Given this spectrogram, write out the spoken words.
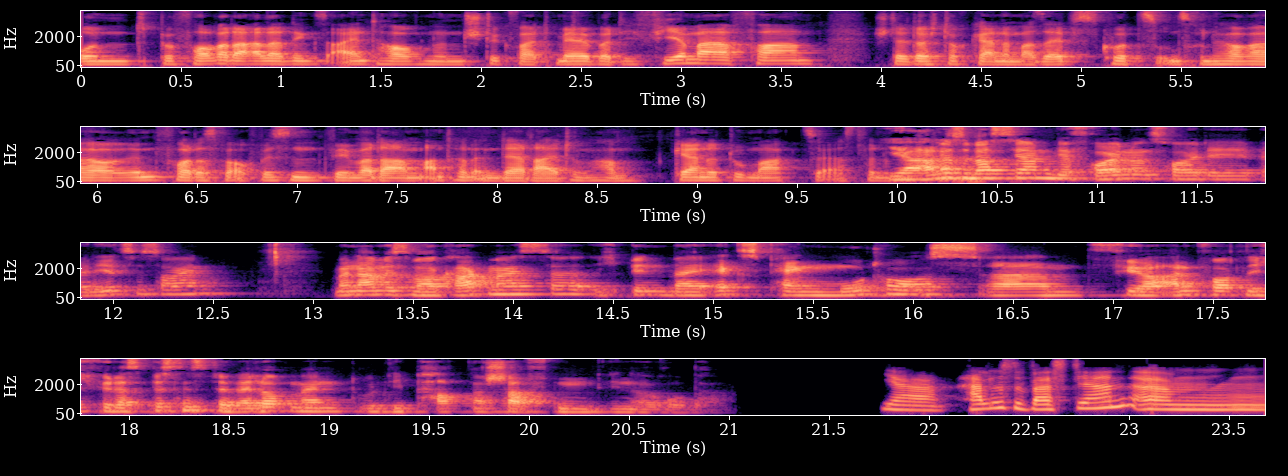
und bevor wir da allerdings eintauchen und ein Stück weit mehr über die Firma erfahren, stellt euch doch gerne mal selbst kurz unseren Hörer, Hörerinnen vor, dass wir auch wissen, wen wir da am anderen Ende der Leitung haben. Gerne du, Marc, zuerst. Wenn du ja, hallo Sebastian, wir freuen uns heute bei dir zu sein. Mein Name ist Marc Hagmeister. Ich bin bei Xpeng Motors ähm, verantwortlich für das Business Development und die Partnerschaften in Europa. Ja, hallo Sebastian. Ähm,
